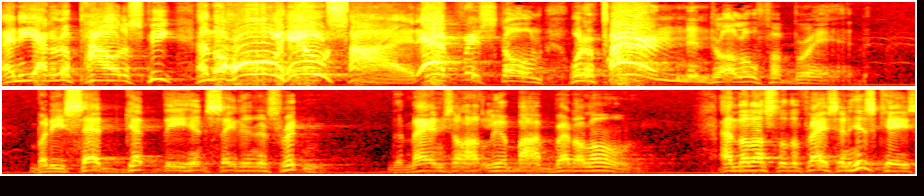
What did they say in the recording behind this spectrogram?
And he had enough power to speak, and the whole hillside, every stone, would have turned into a loaf of bread. But he said, Get thee hence, Satan, it's written, the man shall not live by bread alone. And the lust of the flesh, in his case,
